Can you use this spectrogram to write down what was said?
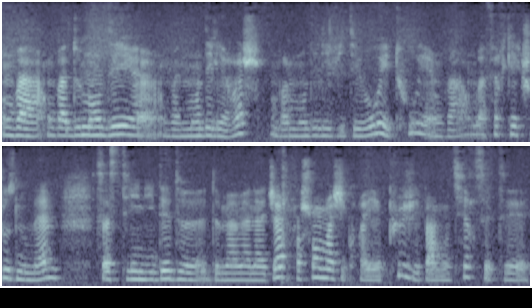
On va, on va demander euh, on va demander les rushs, on va demander les vidéos et tout et on va, on va faire quelque chose nous-mêmes. Ça c'était une idée de, de, ma manager. Franchement moi j'y croyais plus, je vais pas mentir, c'était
